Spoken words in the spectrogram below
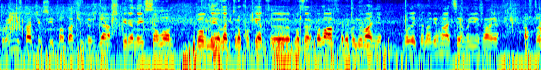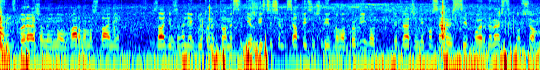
круїз, датчик світла, датчик дождя, шкіряний салон, повний електропакет е, по зеркалах регулювання, велика навігація виїжджає. Автомобіль збережений, ну, в гарному стані. Ззаді взагалі якби то ніхто не сидів, 270 тисяч рідного пробігу, підтверджений по сервісі, по РДВшці, по всьому.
